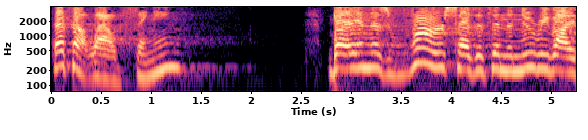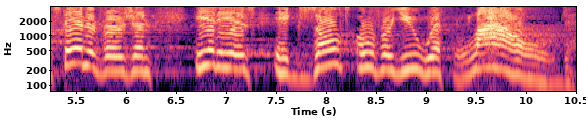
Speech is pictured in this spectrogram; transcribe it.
That's not loud singing. But in this verse, as it's in the New Revised Standard Version, it is exult over you with loud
